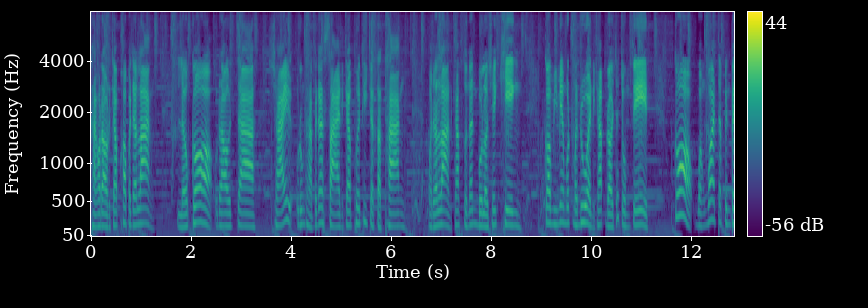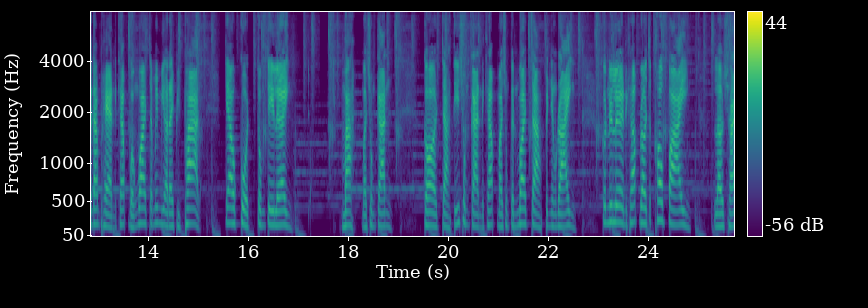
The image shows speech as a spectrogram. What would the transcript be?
ทางของเรานะครับเข้าไปด้านล่าง แล้วก็เราจะใช้รุงฐานไปด้านซ้ายนะครับ เพื่อที่จะตัดทาง มาด้านล่างครับ ส่วนด้านบนเราใช้คิง ก็มีแม่มดมาด้วยนะครับ เราจะโจมตี ก็หวังว่าจะเป็นไปตามแผนนะครับ หวังว่าจะไม่มีอะไรผิดพลาด แก้วกดโจมตีเลย มา มาชมกัน ก็จะตีชมกันนะครับ มาชมกันว่าจะเป็นอย่างไร ก็นี่เลยนะครับ เราจะเข้าไป เราใช้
